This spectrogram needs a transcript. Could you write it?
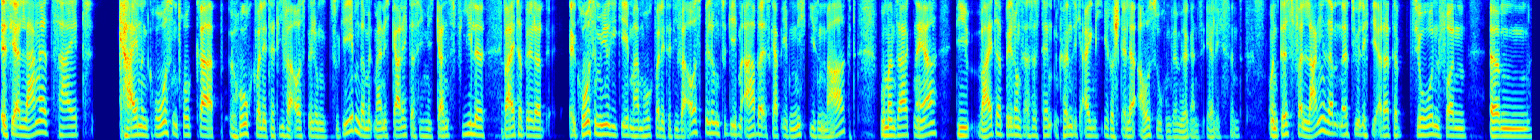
es ja lange Zeit keinen großen Druck gab, hochqualitative Ausbildung zu geben. Damit meine ich gar nicht, dass sich nicht ganz viele Weiterbilder äh, große Mühe gegeben haben, hochqualitative Ausbildung zu geben, aber es gab eben nicht diesen Markt, wo man sagt, naja, die Weiterbildungsassistenten können sich eigentlich ihre Stelle aussuchen, wenn wir ganz ehrlich sind. Und das verlangsamt natürlich die Adaptation von ähm,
